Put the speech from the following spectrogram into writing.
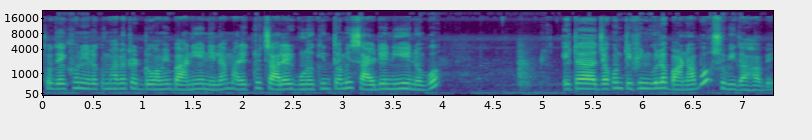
তো দেখুন এরকমভাবে একটা ডো আমি বানিয়ে নিলাম আর একটু চালের গুঁড়ো কিন্তু আমি সাইডে নিয়ে নেব। এটা যখন টিফিনগুলো বানাবো সুবিধা হবে।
